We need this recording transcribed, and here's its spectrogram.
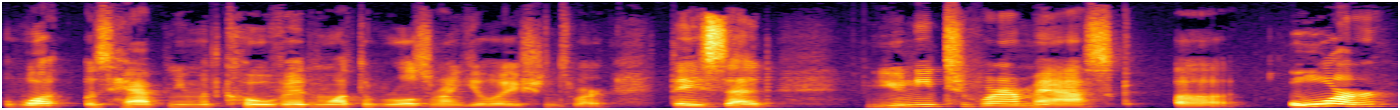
what was happening with COVID and what the rules and regulations were, they said you need to wear a mask, uh, or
